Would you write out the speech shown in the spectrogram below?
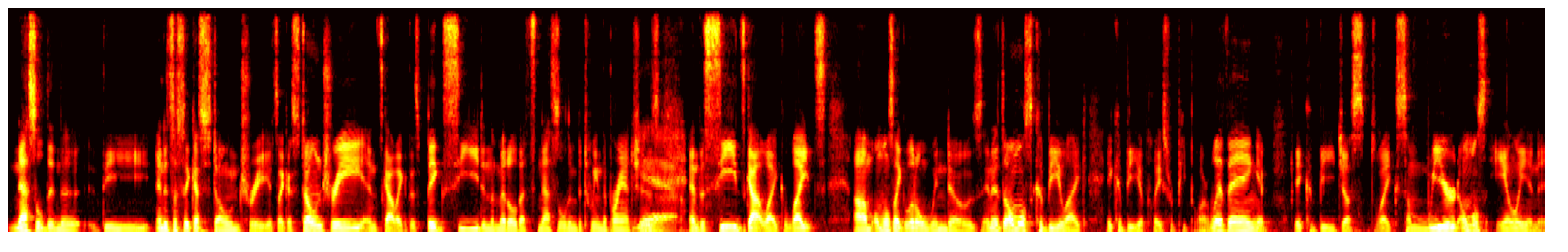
nestled in the the and it's just like a stone tree. It's like a stone tree, and it's got like this big seed in the middle that's nestled in between the branches. Yeah. And the seeds got like lights, um, almost like little windows, and it almost could be like it could be a place where people are living. It it could be just like some weird, almost alien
